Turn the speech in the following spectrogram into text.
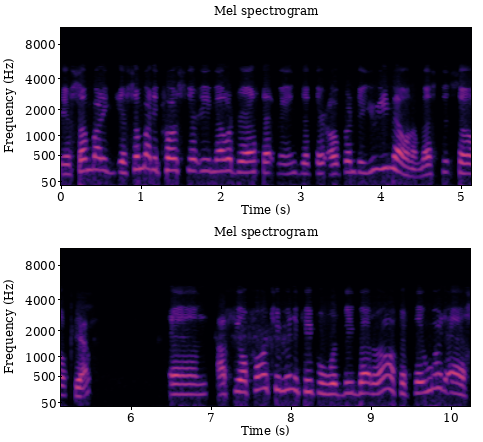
if somebody if somebody posts their email address, that means that they're open to you emailing them. That's just so. Yep. And I feel far too many people would be better off if they would ask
